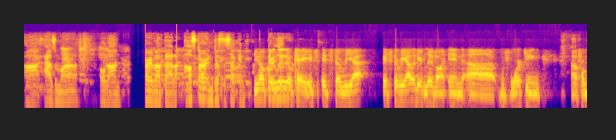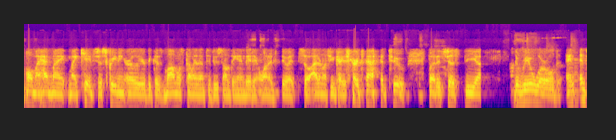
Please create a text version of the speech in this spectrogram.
uh, Azamara. Hold on, sorry about that. I'll start in just a second. You know, Chris, it's okay. It's it's the rea- it's the reality of live on in uh, working uh, from home. I had my my kids just screaming earlier because mom was telling them to do something and they didn't want to do it. So I don't know if you guys heard that too, but it's just the uh, the real world, and and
